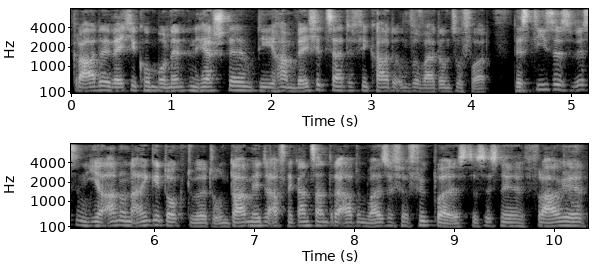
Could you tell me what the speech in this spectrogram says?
gerade welche Komponenten herstellen, die haben welche Zertifikate und so weiter und so fort. Dass dieses Wissen hier an und eingedockt wird und damit auf eine ganz andere Art und Weise verfügbar ist, das ist eine Frage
